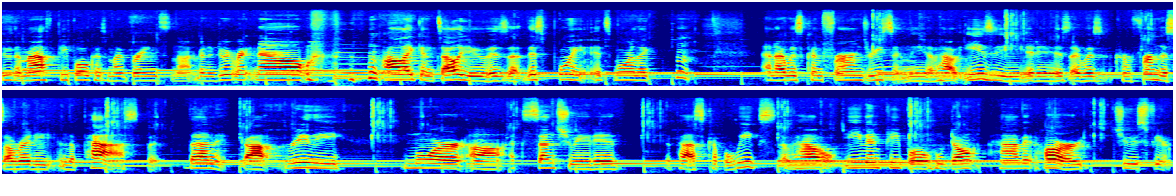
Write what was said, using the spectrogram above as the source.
Do the math, people, because my brain's not going to do it right now. All I can tell you is at this point, it's more like, hmm. And I was confirmed recently of how easy it is. I was confirmed this already in the past, but then it got really more uh, accentuated the past couple weeks of how even people who don't have it hard choose fear.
